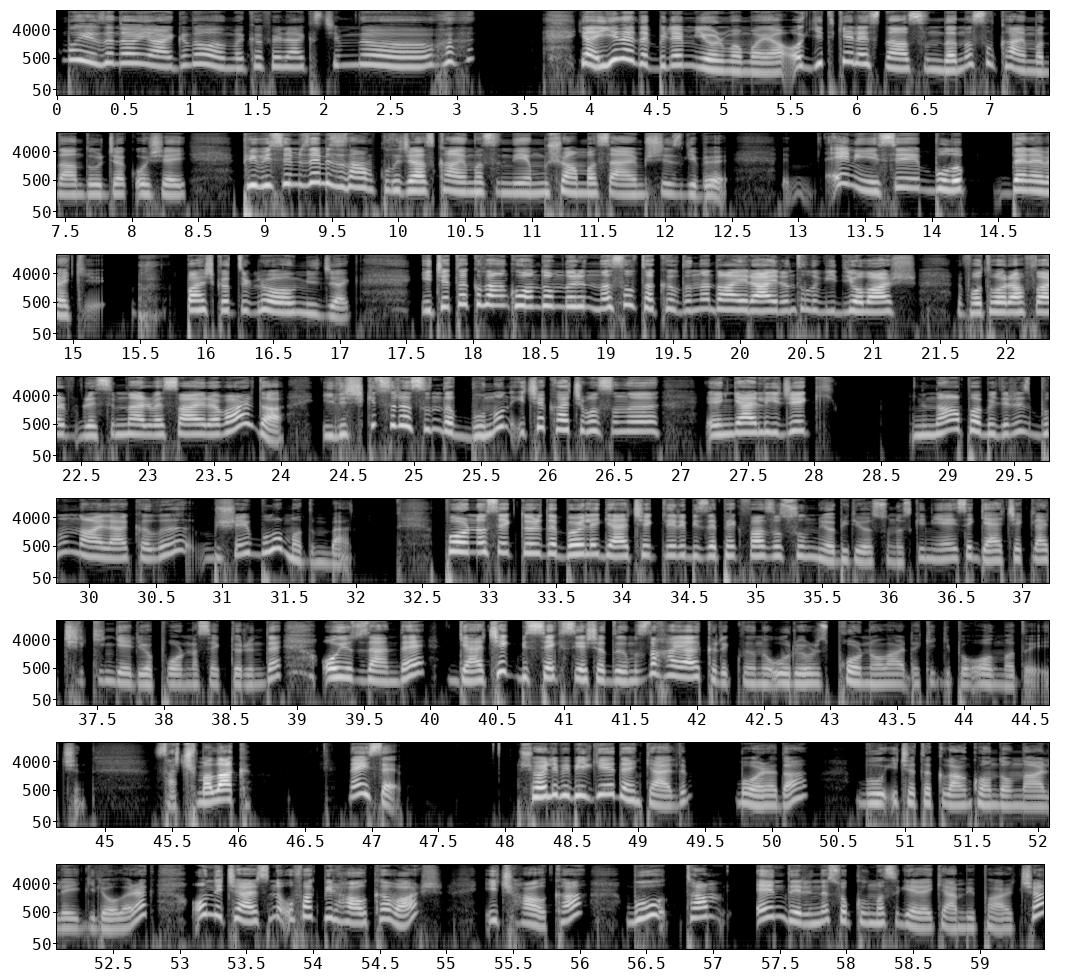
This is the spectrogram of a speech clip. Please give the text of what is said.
Bu yüzden ön yargılı olma Kafelax'cim no. ya yine de bilemiyorum ama ya. O git gel esnasında nasıl kaymadan duracak o şey? Pibisimize mi zam kılacağız kaymasın diye muşamba sermişiz gibi. En iyisi bulup denemek. Başka türlü olmayacak. İçe takılan kondomların nasıl takıldığına dair ayrıntılı videolar, fotoğraflar, resimler vesaire var da ilişki sırasında bunun içe kaçmasını engelleyecek ne yapabiliriz? Bununla alakalı bir şey bulamadım ben. Porno sektörü de böyle gerçekleri bize pek fazla sunmuyor biliyorsunuz ki. Niyeyse gerçekler çirkin geliyor porno sektöründe. O yüzden de gerçek bir seks yaşadığımızda hayal kırıklığına uğruyoruz pornolardaki gibi olmadığı için. Saçmalak. Neyse. Şöyle bir bilgiye denk geldim bu arada. Bu içe takılan kondomlarla ilgili olarak. Onun içerisinde ufak bir halka var. İç halka. Bu tam en derine sokulması gereken bir parça.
